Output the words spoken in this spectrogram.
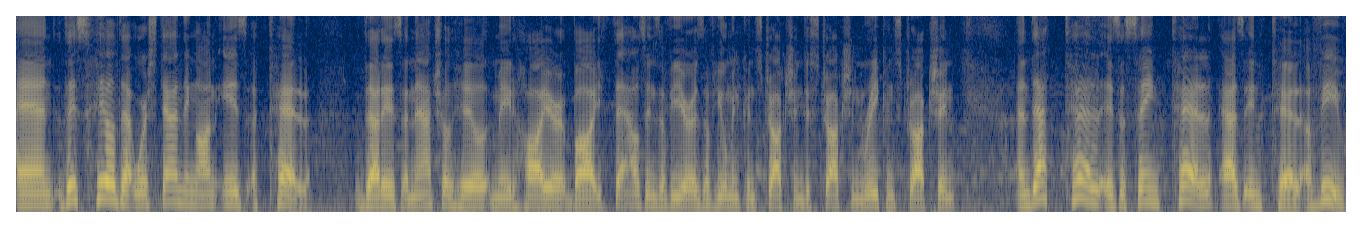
And this hill that we're standing on is a tell. That is a natural hill made higher by thousands of years of human construction, destruction, reconstruction. And that tell is the same tell as in Tel Aviv.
